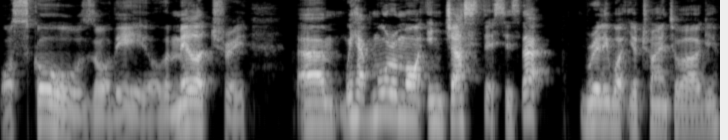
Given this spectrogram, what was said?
or schools or the or the military, um, we have more and more injustice. Is that really what you're trying to argue?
